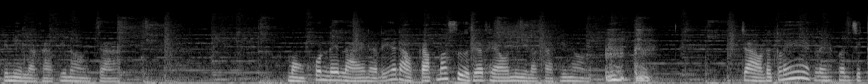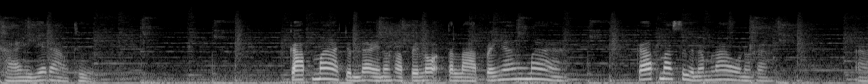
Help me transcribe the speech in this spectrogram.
อยู่นี่แหละค่ะพี่น้องจ้า หมองค้นหลายๆนะยายดาวกลับมาสื่อแถวๆนี่แหละค่ะพี่น้องเจ้าแรกๆเลยเพิ่นสิขายให้ยายดาวถือกลับมาจนได้นะคะไปเลาะตลาดไปย่างมากลับมาซื้อน้ำเหล้านะคะอ่า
